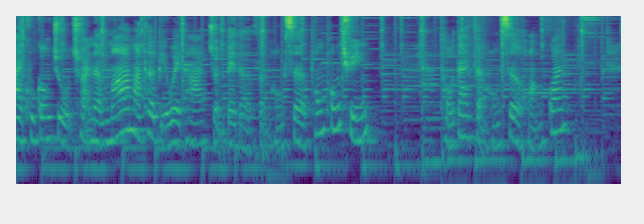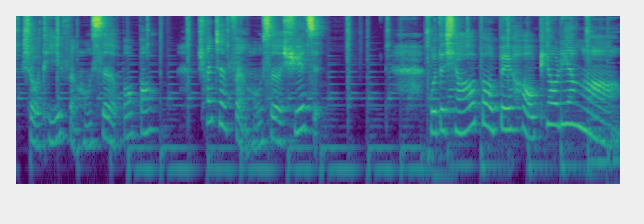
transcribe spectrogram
爱哭公主穿了妈妈特别为她准备的粉红色蓬蓬裙，头戴粉红色皇冠，手提粉红色包包，穿着粉红色靴子。我的小宝贝好漂亮啊！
